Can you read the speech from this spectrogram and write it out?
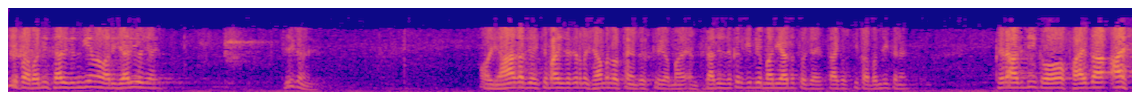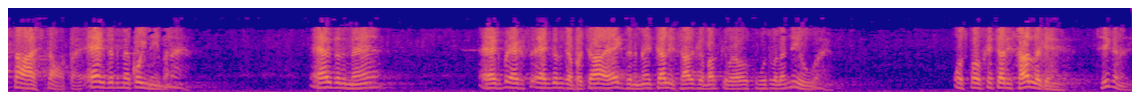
یہ پابندی ساری زندگی میں ہماری جاری ہو جائے۔ ٹھیک ہے نا؟ اور یہاں اگر جو اجتماعی ذکر میں شامل ہوتے ہیں تو اس کے انفرادی ذکر کی بھی ہماری عادت ہو جائے تاکہ اس کی پابندی کریں۔ پھر آدمی کو فائدہ آہستہ آہستہ ہوتا ہے۔ ایک دن میں کوئی نہیں بنا ہے۔ ایک دن میں ایک ایک دن کا بچہ ایک دن میں چالیس سال کے مرد کے برابر قبوت والا نہیں ہوا ہے۔ اس پر اس کے چالیس سال لگے ہیں۔ ٹھیک ہے نا جی؟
